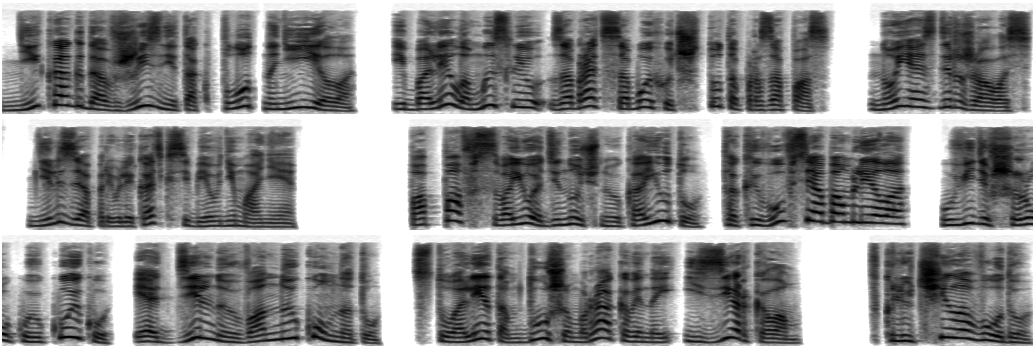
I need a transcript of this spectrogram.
Никогда в жизни так плотно не ела и болела мыслью забрать с собой хоть что-то про запас. Но я сдержалась. Нельзя привлекать к себе внимание. Попав в свою одиночную каюту, так и вовсе обомлела, увидев широкую койку и отдельную ванную комнату с туалетом, душем, раковиной и зеркалом. Включила воду,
